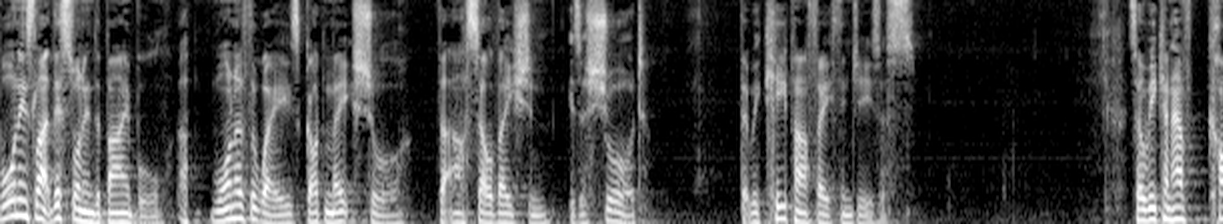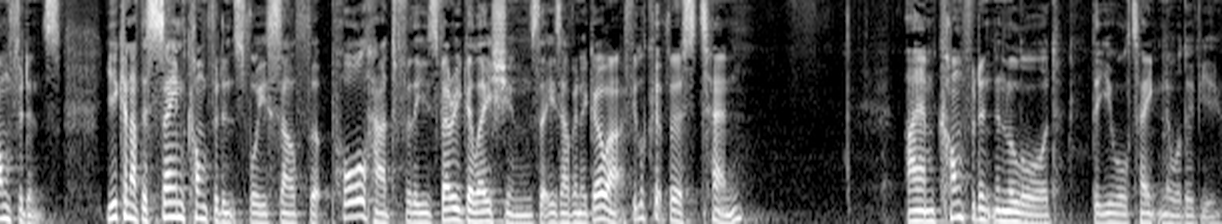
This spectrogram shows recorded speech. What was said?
Warnings like this one in the Bible are one of the ways God makes sure that our salvation is assured, that we keep our faith in Jesus. So we can have confidence. You can have the same confidence for yourself that Paul had for these very Galatians that he's having a go at. If you look at verse 10, I am confident in the Lord that you will take no of view.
